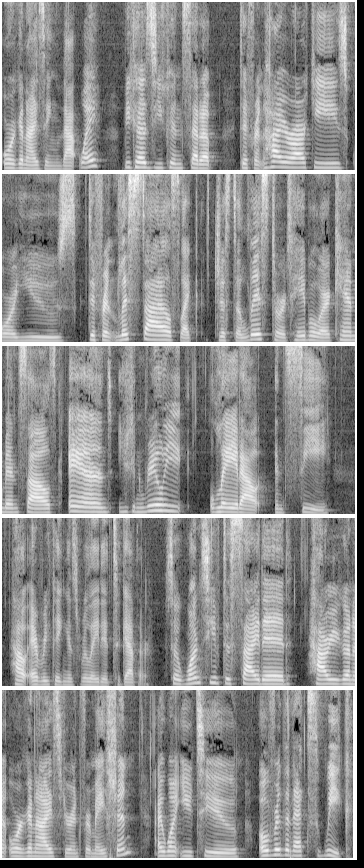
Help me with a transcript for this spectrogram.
organizing that way because you can set up different hierarchies or use different list styles like just a list or a table or Kanban styles. And you can really lay it out and see how everything is related together. So once you've decided how you're going to organize your information, I want you to, over the next week,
